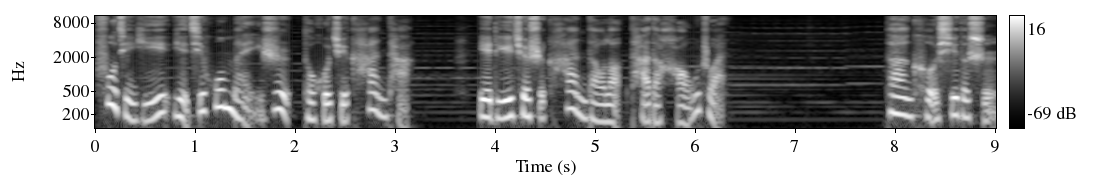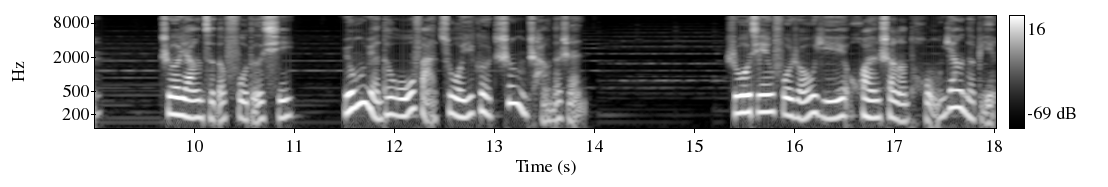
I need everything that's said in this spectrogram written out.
傅锦仪也几乎每日都会去看他，也的确是看到了他的好转。但可惜的是，这样子的傅德熙，永远都无法做一个正常的人。如今傅柔仪患上了同样的病，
